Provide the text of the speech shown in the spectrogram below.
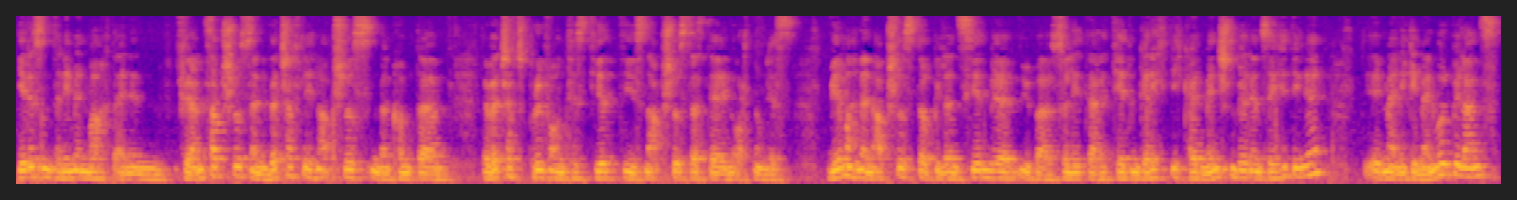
Jedes Unternehmen macht einen Finanzabschluss, einen wirtschaftlichen Abschluss und dann kommt der, der Wirtschaftsprüfer und testiert diesen Abschluss, dass der in Ordnung ist. Wir machen einen Abschluss, da bilanzieren wir über Solidarität und Gerechtigkeit, Menschenwürde und solche Dinge, eben eine Gemeinwohlbilanz.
